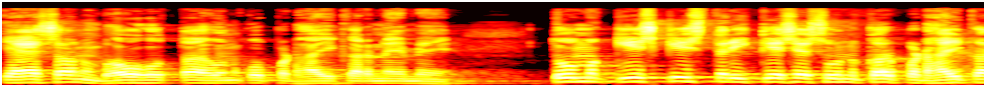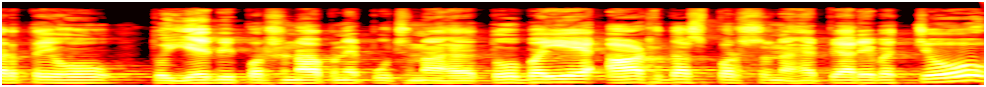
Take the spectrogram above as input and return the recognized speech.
कैसा अनुभव होता है उनको पढ़ाई करने में? तुम किस किस तरीके से सुनकर पढ़ाई करते हो? तो ये भी प्रश्न आपने पूछना है। तो भाई ये आठ दस प्रश्न है, प्यारे बच्चों।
